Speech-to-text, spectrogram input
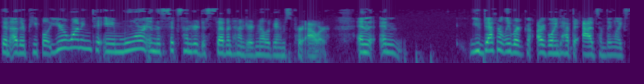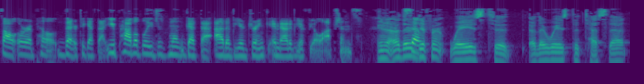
than other people, you're wanting to aim more in the 600 to 700 milligrams per hour. And, and you definitely are going to have to add something like salt or a pill there to get that. You probably just won't get that out of your drink and out of your fuel options. And are there so, different ways to, are there ways to test that?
